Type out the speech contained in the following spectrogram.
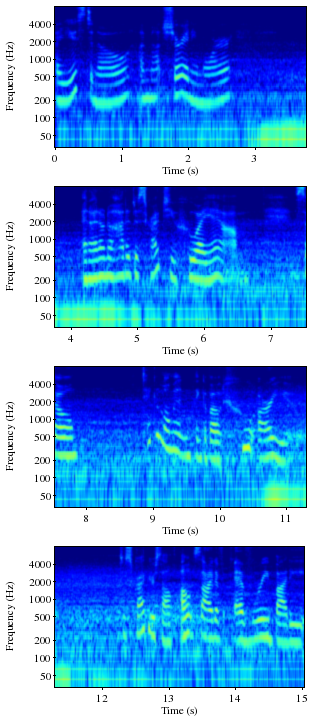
I used to know. I'm not sure anymore. And I don't know how to describe to you who I am. So take a moment and think about who are you? Describe yourself outside of everybody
